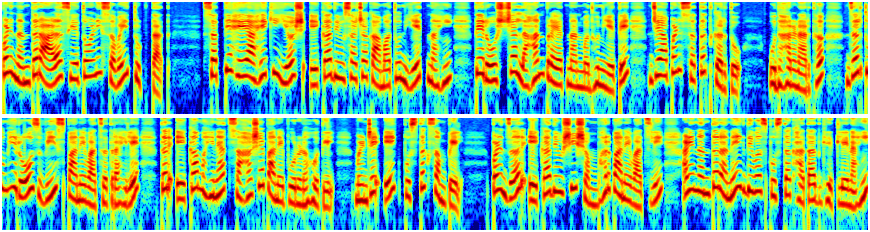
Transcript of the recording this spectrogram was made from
पण नंतर आळस येतो आणि सवयी तुटतात. सत्य हे आहे की यश एका दिवसाच्या कामातून येत नाही ते रोजच्या लहान प्रयत्नांमधून येते जे आपण सतत करतो. उदाहरणार्थ जर तुम्ही रोज वीस पाने वाचत राहिले तर एका महिन्यात सहाशे पाने पूर्ण होतील म्हणजे एक पुस्तक संपेल. पण जर एका दिवशी शंभर पाने वाचली आणि नंतर अनेक दिवस पुस्तक हातात घेतले नाही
